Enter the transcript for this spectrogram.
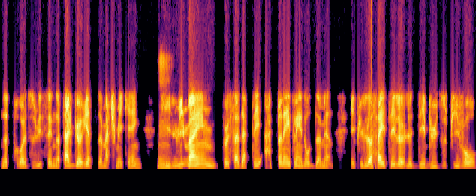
Notre produit, c'est notre algorithme de matchmaking qui mmh. lui-même peut s'adapter à plein, plein d'autres domaines. Et puis là, ça a été le, début du pivot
